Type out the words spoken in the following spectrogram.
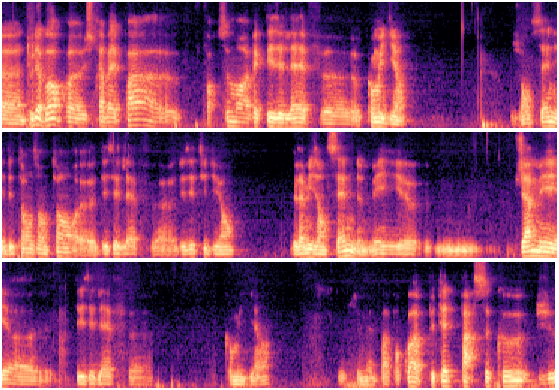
Euh, tout d'abord, euh, je ne travaille pas euh, forcément avec des élèves comédiens. J'enseigne de temps en temps des élèves, des étudiants de la mise en scène, mais jamais des élèves comédiens. Je ne sais même pas pourquoi. Peut-être parce que j'ai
